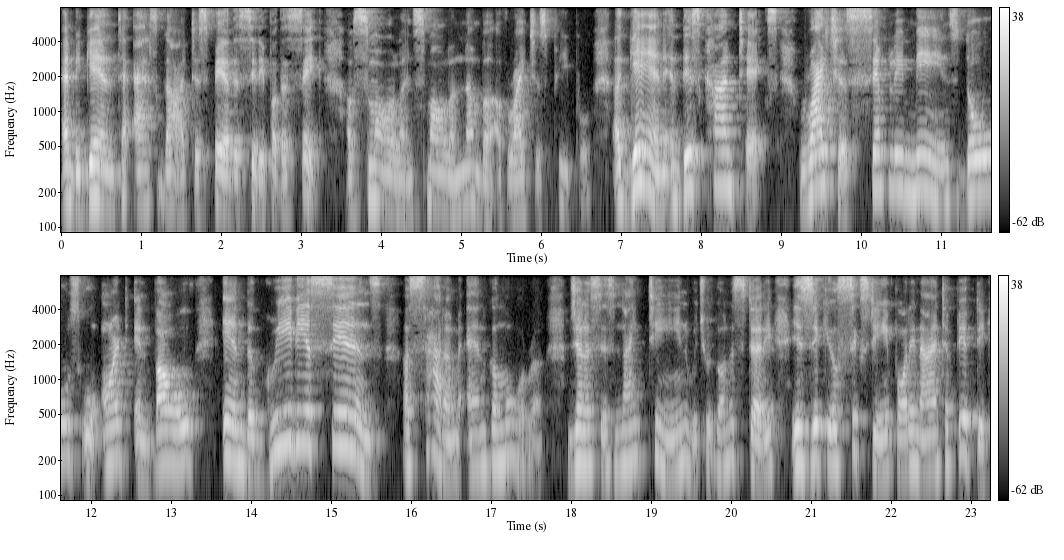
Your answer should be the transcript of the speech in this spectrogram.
and begin to ask God to spare the city for the sake of smaller and smaller number of righteous people. Again, in this context, righteous simply means those who aren't involved in the grievous sins of Sodom and Gomorrah. Genesis 19, which we're going to study, Ezekiel 16, 49 to 50,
